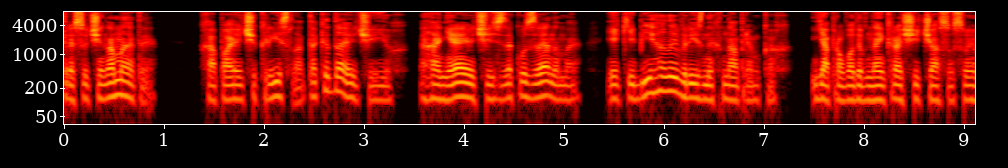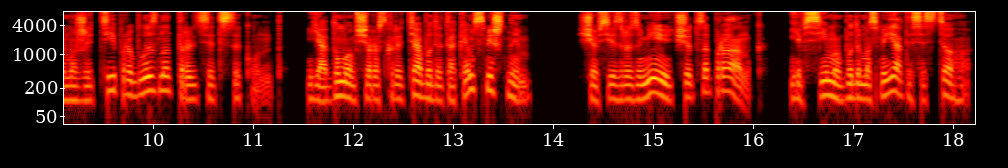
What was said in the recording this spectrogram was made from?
трясучи намети, хапаючи крісла та кидаючи їх, ганяючись за кузенами, які бігали в різних напрямках. Я проводив найкращий час у своєму житті приблизно 30 секунд. Я думав, що розкриття буде таким смішним, що всі зрозуміють, що це пранк, і всі ми будемо сміятися з цього.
